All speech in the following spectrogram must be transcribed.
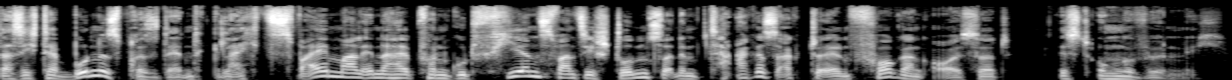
Dass sich der Bundespräsident gleich zweimal innerhalb von gut 24 Stunden zu einem tagesaktuellen Vorgang äußert, ist ungewöhnlich.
